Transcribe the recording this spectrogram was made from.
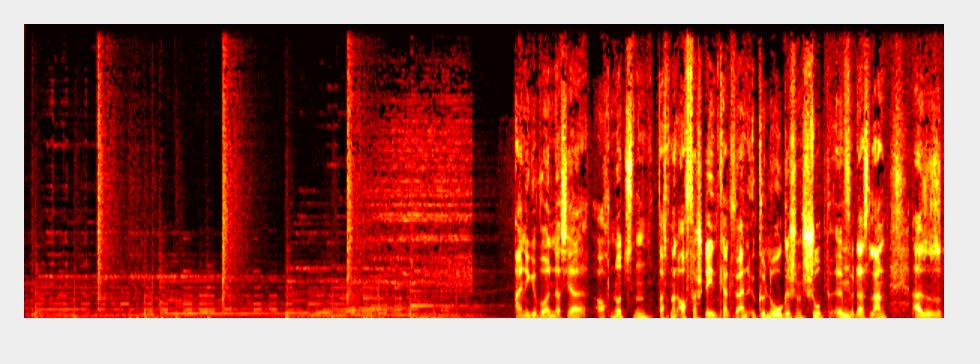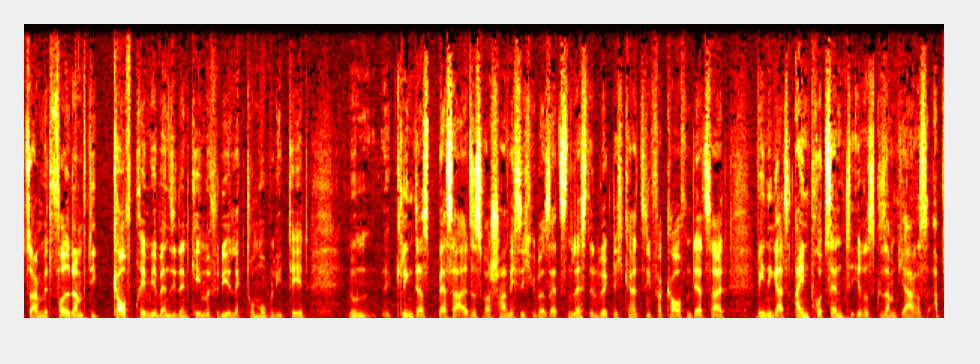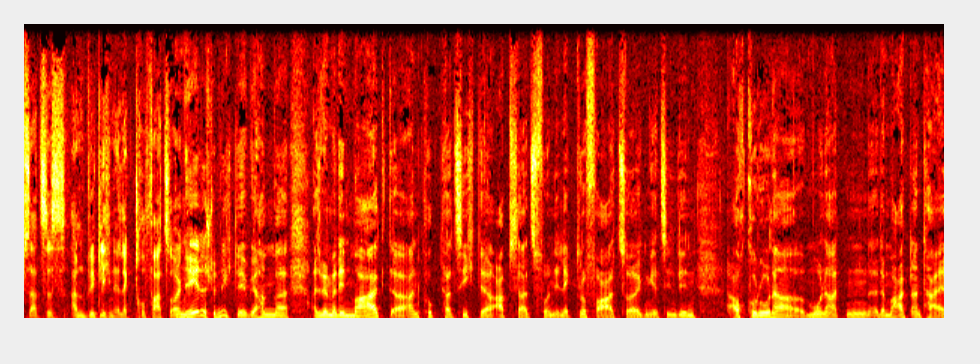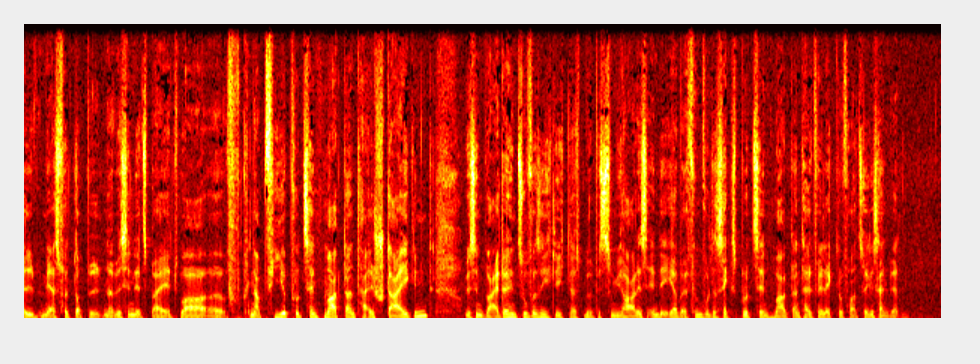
Einige wollen das ja auch nutzen, was man auch verstehen kann für einen ökologischen Schub äh, für mhm. das Land. Also sozusagen mit Volldampf die Kaufprämie, wenn sie denn käme, für die Elektromobilität. Nun klingt das besser, als es wahrscheinlich sich übersetzen lässt. In Wirklichkeit, Sie verkaufen derzeit weniger als ein Prozent Ihres Gesamtjahresabsatzes an wirklichen Elektrofahrzeugen. Nee, das stimmt nicht. Wir haben, äh, also wenn man den Markt äh, anguckt, hat sich der Absatz von Elektrofahrzeugen jetzt in den auch Corona-Monaten der Marktanteil mehr als verdoppelt. Ne? Wir sind jetzt bei etwa äh, knapp 4% Marktanteil steigend. Wir sind weiterhin zuversichtlich, dass wir bis zum Jahresende eher bei 5 oder 6% Marktanteil für Elektrofahrzeuge sein werden.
